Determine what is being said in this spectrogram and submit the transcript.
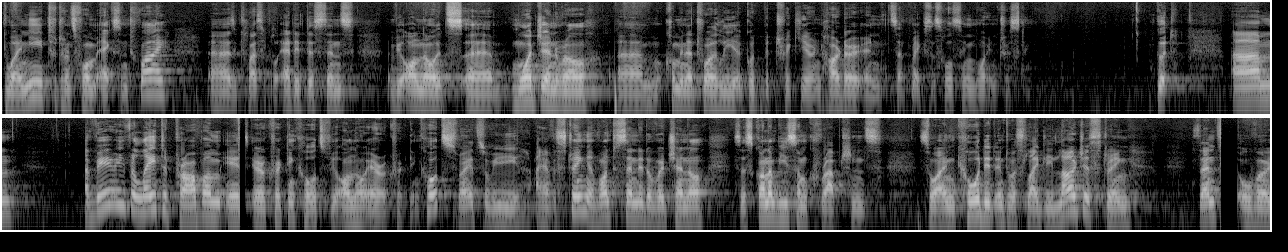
do I need to transform x into y, uh, the classical edit distance. And we all know it's uh, more general, um, combinatorially a good bit trickier and harder, and that makes this whole thing more interesting. Good. Um, a very related problem is error correcting codes. We all know error correcting codes, right? So we, I have a string, I want to send it over a channel. So there's gonna be some corruptions. So I encode it into a slightly larger string, then over,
